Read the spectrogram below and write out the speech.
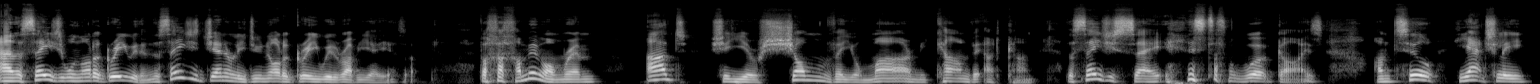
And the sages will not agree with him. The sages generally do not agree with Rabbi Eliezer. Omrem ad sheyirshom ve'yomar mikan The sages say, this doesn't work, guys, until he actually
